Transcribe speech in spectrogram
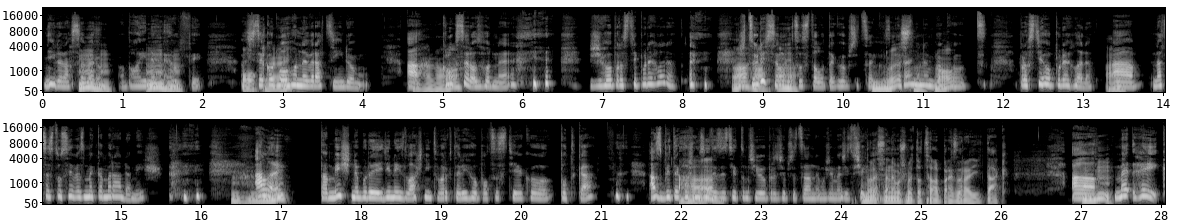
někde na severu. Mm-hmm. A mm-hmm. elfy okay. se jako dlouho nevrací domů. A ano. kluk se rozhodne, že ho prostě bude hledat. Aha, že co když se mu něco stalo, tak ho přece jako no jasne, nebo no. jako, prostě ho bude hledat. Ano. A na cestu si vezme kamaráda myš. mm-hmm. Ale ta myš nebude jediný zvláštní tvor, který ho po cestě jako potká. A zbytek Aha. už musíte zjistit v tom příběhu, protože přece nemůžeme říct všechno. No jasně, nemůžeme to celé prezradit, tak. A mm-hmm. Matt Haig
